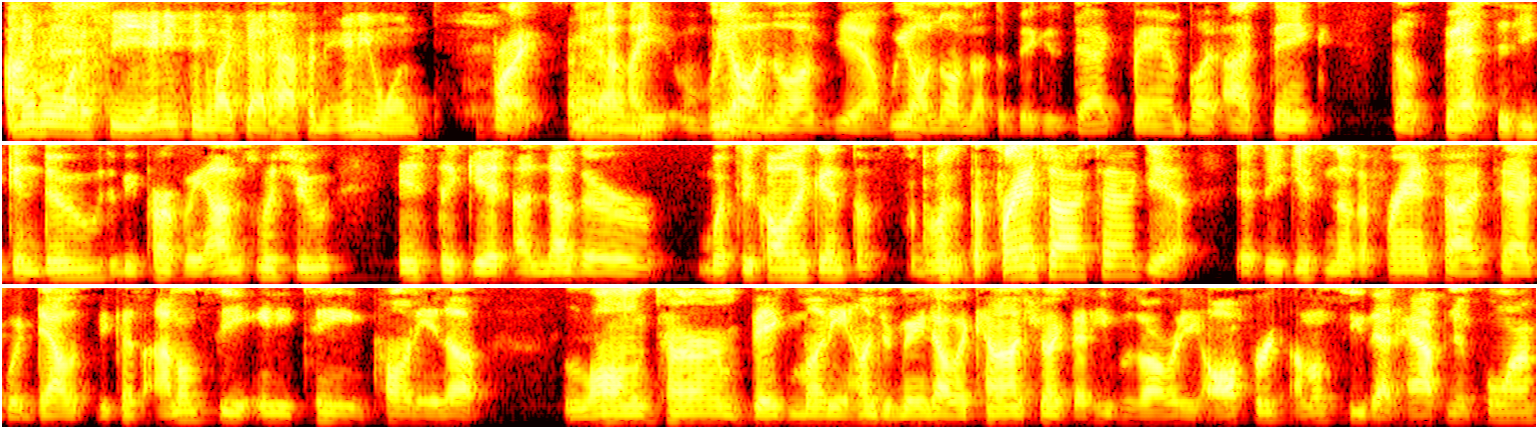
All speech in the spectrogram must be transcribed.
I never want to see anything like that happen to anyone. Right. Yeah. Um, I, we yeah. all know. I'm, yeah, we all know I'm not the biggest Dak fan, but I think the best that he can do, to be perfectly honest with you, is to get another what do you call it again? The, was it the franchise tag? Yeah. If he gets another franchise tag with Dallas, because I don't see any team ponying up long term, big money, hundred million dollar contract that he was already offered. I don't see that happening for him.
